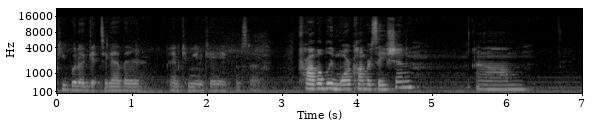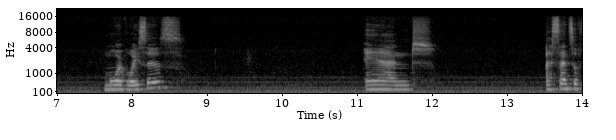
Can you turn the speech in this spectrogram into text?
people to get together and communicate and stuff. Probably more conversation, um, more voices, and a sense of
